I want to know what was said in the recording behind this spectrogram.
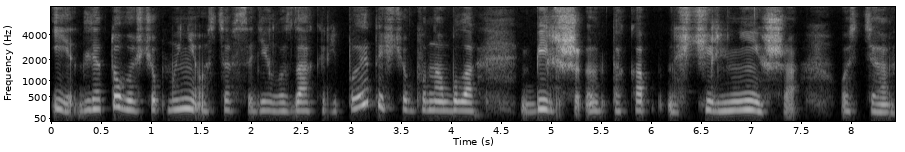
І для того, щоб мені ось це все діло закріпити, щоб вона була більш е, така щільніша, ось ця,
